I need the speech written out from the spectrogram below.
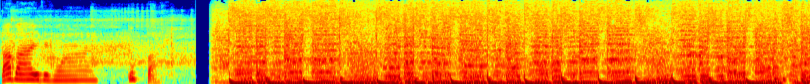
Bye bye, everyone. Goodbye. We'll be right back.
